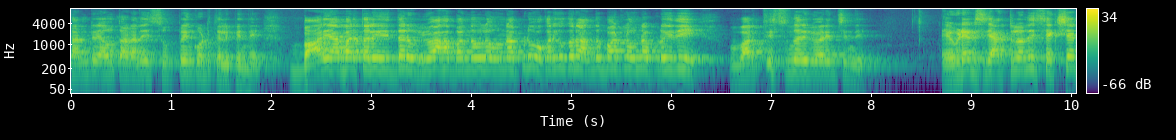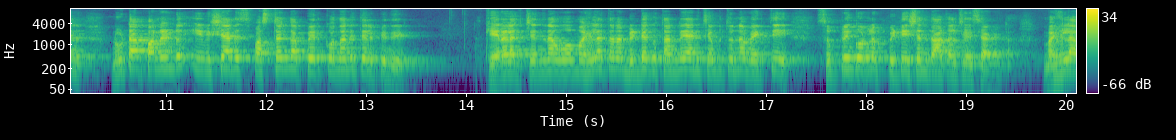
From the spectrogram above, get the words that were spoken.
తండ్రి అవుతాడని సుప్రీంకోర్టు తెలిపింది. భార్యాభర్తలు ఇద్దరు వివాహ బంధంలో ఉన్నప్పుడు ఒకరికొకరు అందుబాటులో ఉన్నప్పుడు ఇది వర్తిస్తుందని వివరించింది. ఎవిడెన్స్ యాక్ట్లోని సెక్షన్ నూట పన్నెండు ఈ విషయాన్ని స్పష్టంగా పేర్కొందని తెలిపింది. కేరళకు చెందిన ఓ మహిళ తన బిడ్డకు తండ్రి అని చెబుతున్న వ్యక్తి సుప్రీంకోర్టులో పిటిషన్ దాఖలు చేశాడట. మహిళ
